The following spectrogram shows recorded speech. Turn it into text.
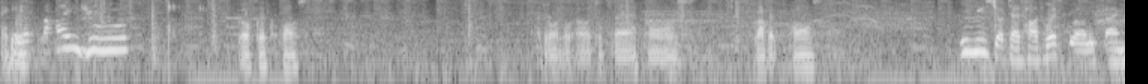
Thank you. Behind you. Go quick pause. I don't know how to bear pause. Grab it, pause. You used your dead hardware to early thing.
